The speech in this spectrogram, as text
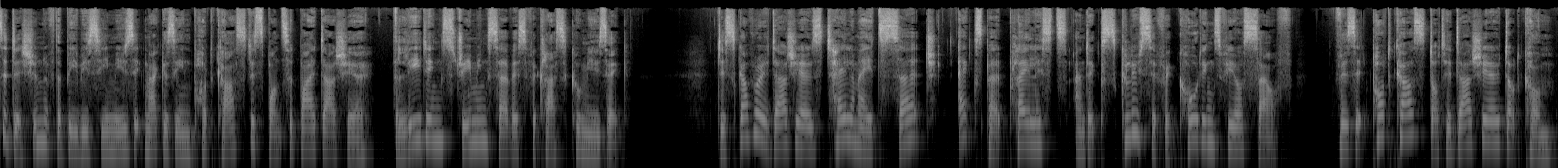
This edition of the BBC Music Magazine podcast is sponsored by Idagio, the leading streaming service for classical music. Discover Idagio's tailor made search, expert playlists, and exclusive recordings for yourself. Visit podcast.idagio.com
